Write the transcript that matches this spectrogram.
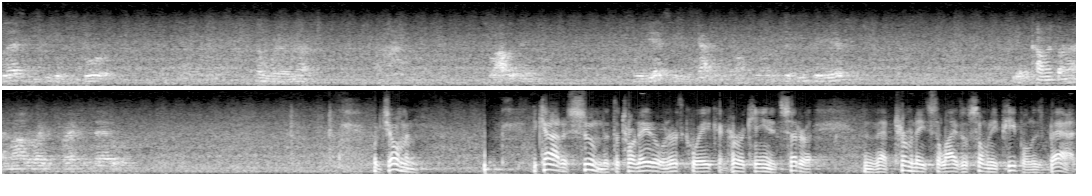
blessings, he gets his glory somewhere or another. So I would think, well, yes, he's got to be awesome because he created everything. You have a comment on that? Am I on the right track with that, or? Well, gentlemen, you cannot assume that the tornado and earthquake and hurricane, etc., that terminates the lives of so many people is bad.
